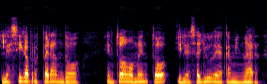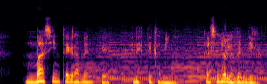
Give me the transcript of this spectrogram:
les siga prosperando en todo momento y les ayude a caminar más íntegramente en este camino. Que el Señor les bendiga.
